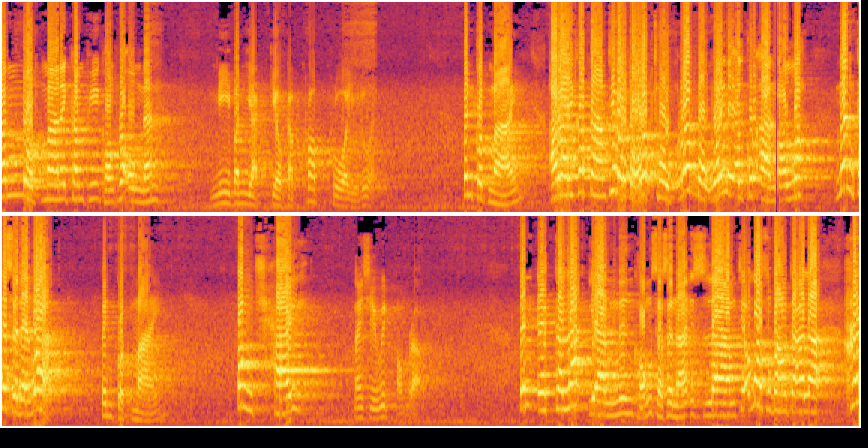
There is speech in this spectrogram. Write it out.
กำหนดมาในคำพีของพระองค์นั้น มีบัญญัติเกี่ยวกับครอบครัวอยู่ด้วย เป็นกฎหมาย อะไรก็ตามที่เราบอกว่าถูกระบุไว้ในอัลกุรอานของอัลลอฮ์นั่นก็แสดงว่าเป็นกฎหมาย ต้องใช้ในชีวิตของเรา เป็นเอกลักษณ์อย่างหนึ่งของศาสนาอิสลาม ที่อัลลอฮฺสุบฮานตะอัลาให้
